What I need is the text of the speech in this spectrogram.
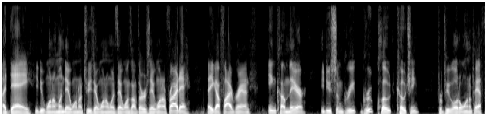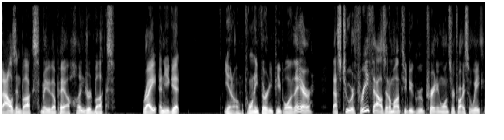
a day. You do one on Monday, one on Tuesday, one on Wednesday, one's on Thursday, one on Friday. They got five grand income there. You do some group group coaching for people who want to pay a thousand bucks. Maybe they'll pay a hundred bucks, right? And you get, you know, 20, 30 people in there. That's two or three thousand a month. You do group training once or twice a week.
